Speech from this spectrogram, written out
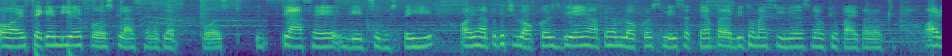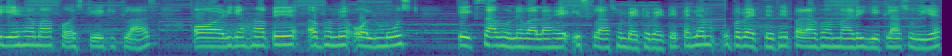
और सेकेंड ईयर फ़र्स्ट क्लास है मतलब फ़र्स्ट क्लास है गेट से घुसते ही और यहाँ पे कुछ लॉकर्स भी हैं, यहाँ पे हम लॉकर्स ले सकते हैं, पर अभी तो हमारे सीनियर्स ने ऑक्यूपाई कर रखी और ये है हमारा फ़र्स्ट ईयर की क्लास और यहाँ पे अब हमें ऑलमोस्ट एक साल होने वाला है इस क्लास में बैठे बैठे पहले हम ऊपर बैठते थे, पर अब हमारे ये क्लास हो गई है।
